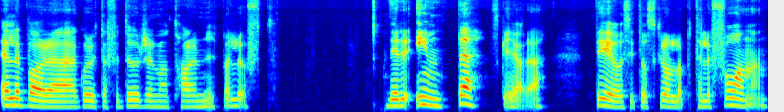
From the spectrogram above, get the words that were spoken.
eller bara går utanför dörren och tar en nypa luft. Det du inte ska göra, det är att sitta och scrolla på telefonen.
